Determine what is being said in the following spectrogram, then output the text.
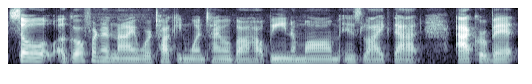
So a girlfriend and I were talking one time about how being a mom is like that acrobat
